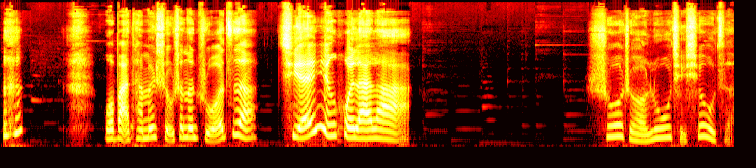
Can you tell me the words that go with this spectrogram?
我把他们手上的镯子全赢回来了。说着，撸起袖子，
